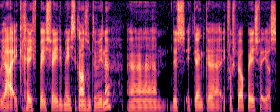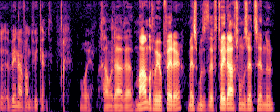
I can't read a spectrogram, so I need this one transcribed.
ja, ik geef PSV de meeste kans om te winnen. Ehm, dus ik denk, uh, ik voorspel PSV als uh, winnaar van het weekend. Mooi. Dan gaan we daar uh, maandag weer op verder. Mensen moeten het even twee dagen zonder ZSM doen.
